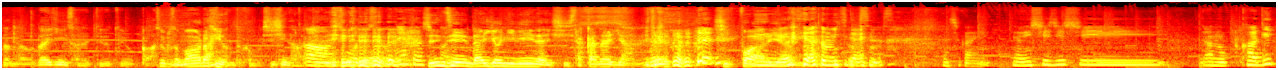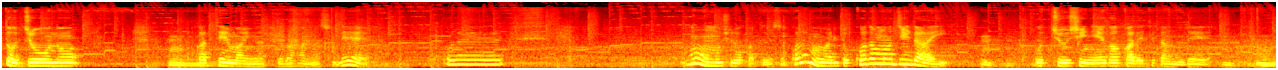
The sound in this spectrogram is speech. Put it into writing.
なんだろう大事にされてるというかそれこそマーライオンとかも獅子なわけで。全然ライオンに見えないし魚やんみたいな。尻尾あるやんみたいな。確かに。でも石獅子あの鍵と情のうんがテーマになってる話で、これもう面白かったです。ね。これも割と子供時代を中心に描かれてたので、うんうん。うん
